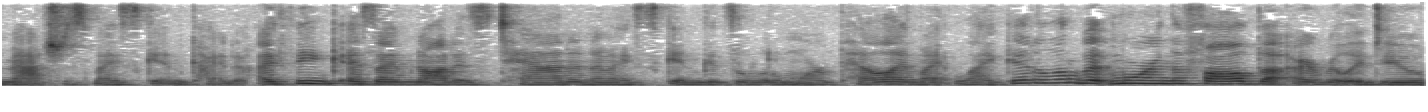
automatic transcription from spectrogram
matches my skin kind of. I think as I'm not as tan and my skin gets a little more pale, I might like it a little bit more in the fall, but I really do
